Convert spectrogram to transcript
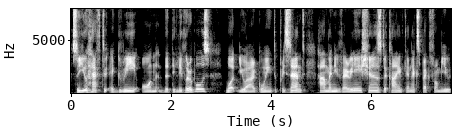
So you have to agree on the deliverables, what you are going to present, how many variations the client can expect from you,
